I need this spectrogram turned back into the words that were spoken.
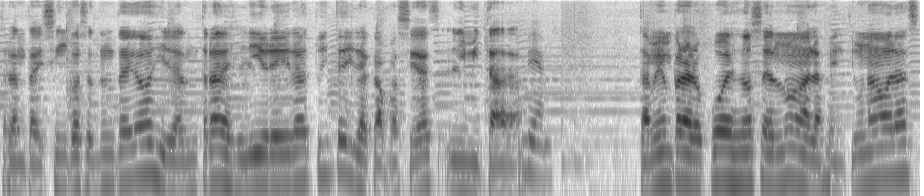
3572 y la entrada es libre y gratuita y la capacidad es limitada. Bien. También para los jueves 12 del 9 a las 21 horas,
